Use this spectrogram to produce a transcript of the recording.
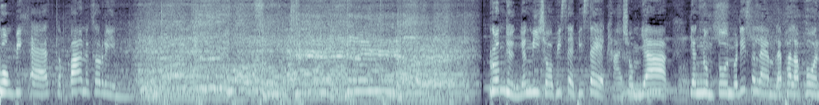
วง Big Ass กับป้านครินรวมถึงยังมีโชว์พิเศษพิเศษหาชมยาก อย่างหนุ่มตูนวดิสแลมและพลพล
